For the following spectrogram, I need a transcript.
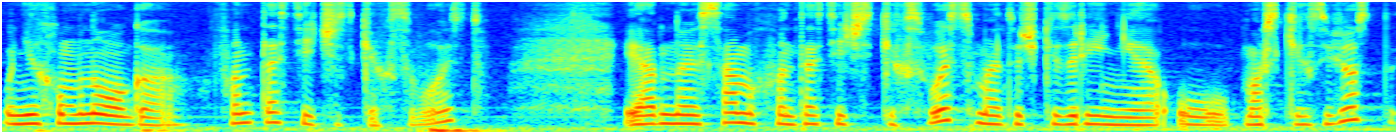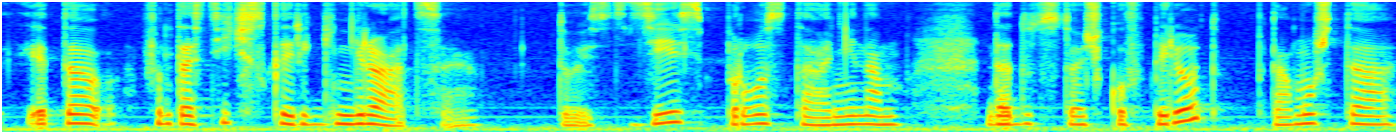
у них много фантастических свойств, и одно из самых фантастических свойств, с моей точки зрения, у морских звезд это фантастическая регенерация. То есть здесь просто они нам дадут сто очков вперед, потому что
